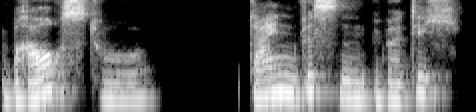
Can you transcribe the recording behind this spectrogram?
brauchst du dein Wissen über dich,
